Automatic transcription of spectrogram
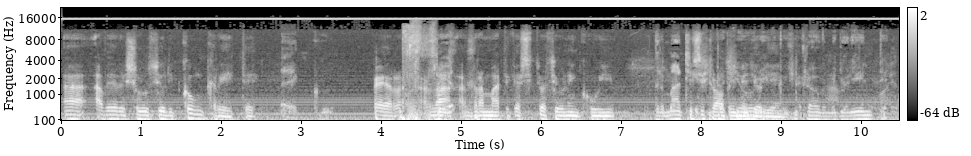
a avere soluzioni concrete per la drammatica situazione in cui si trova in Medio Oriente.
